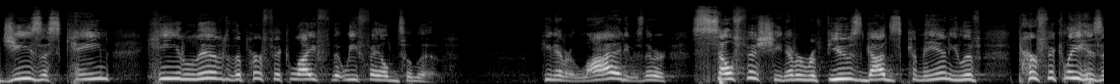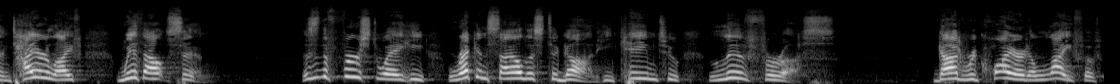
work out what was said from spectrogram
Jesus came, he lived the perfect life that we failed to live. He never lied. He was never selfish. He never refused God's command. He lived perfectly his entire life without sin. This is the first way he reconciled us to God. He came to live for us. God required a life of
